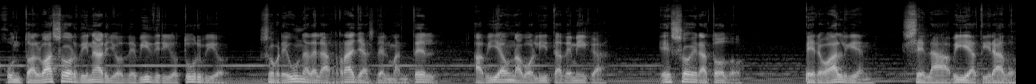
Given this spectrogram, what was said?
Junto al vaso ordinario de vidrio turbio, sobre una de las rayas del mantel, había una bolita de miga. Eso era todo, pero alguien se la había tirado.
